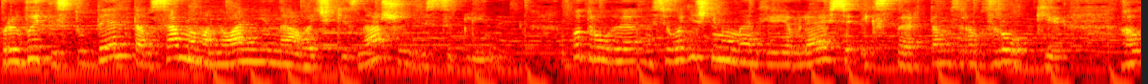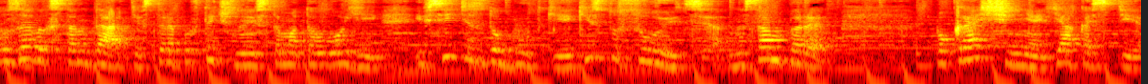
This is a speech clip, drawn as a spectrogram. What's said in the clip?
привити студентам саме мануальні навички з нашої дисципліни. По-друге, на сьогоднішній момент я являюся експертом з розробки галузевих стандартів з терапевтичної стоматології і всі ті здобутки, які стосуються насамперед покращення якості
